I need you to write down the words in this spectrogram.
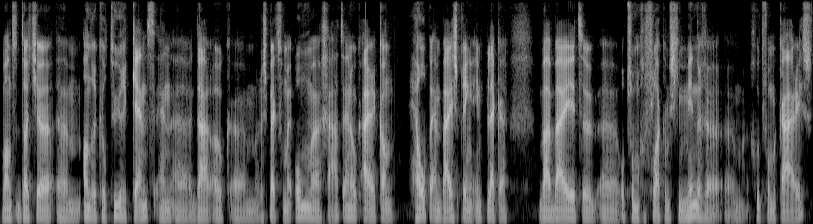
Want dat je um, andere culturen kent en uh, daar ook um, respectvol mee omgaat. En ook eigenlijk kan helpen en bijspringen in plekken waarbij het eh, eh, op sommige vlakken misschien minder eh, ehm, goed voor elkaar is.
